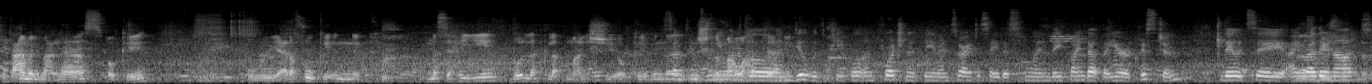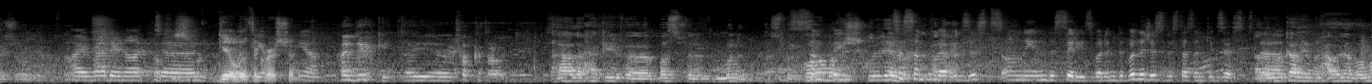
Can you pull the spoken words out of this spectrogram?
تتعامل مع ناس اوكي ويعرفوكي انك مسيحية بقول لك لا معلش اوكي بدنا Sometimes when نشتغل you مع want to واحد go ثاني and deal with people, unfortunately, and I'm sorry to say this, when they find out that you're a Christian, they would say, I'd rather not, I'd rather not uh, Deal with the you." Christian. Yeah. هاي ضحكت هي فكت عقد هذا الحكي ف- بس في المدن بس في القرى ما Something, فيش كل this is يوم something that exists only in the cities, but in the villages this doesn't exist. انا The- مكاني من حوالين رام the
